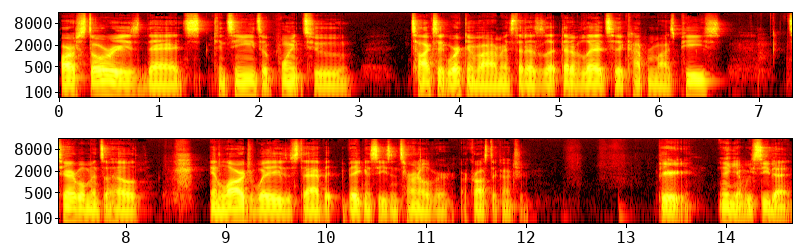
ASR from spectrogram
are stories that continue to point to toxic work environments that has that have led to compromised peace, terrible mental health, and large waves of staff vacancies and turnover across the country. Period. And again, we see that.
